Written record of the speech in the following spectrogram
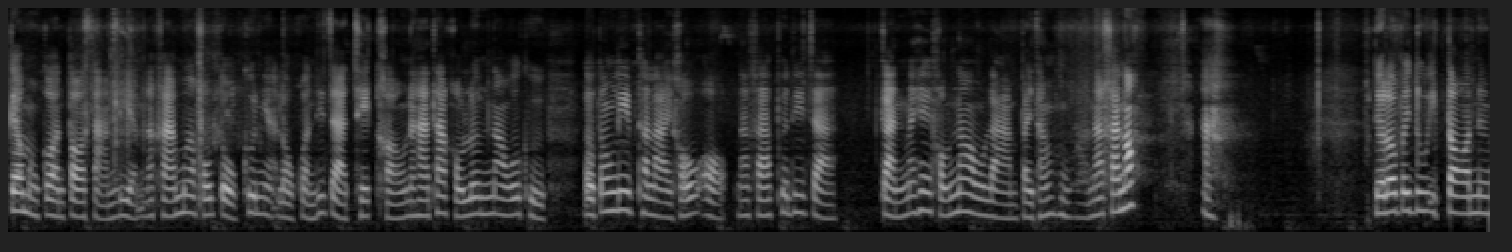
แก้วมังกรตอสามเหลี่ยมนะคะ เมื่อเขาโตขึ้นเนี่ยเราควรที่จะเช็คเขานะคะ ถ้าเขาเริ่มเน่าก็คือ เราต้องรีบทลายเขาออกนะคะ เพื่อที่จะกันไม่ให้เขาเน่าลามไปทั้งหัวนะคะเนาะ อะ เดี๋ยวเราไปดูอีกตอนหนึ่ง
